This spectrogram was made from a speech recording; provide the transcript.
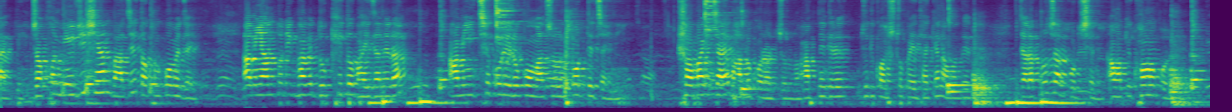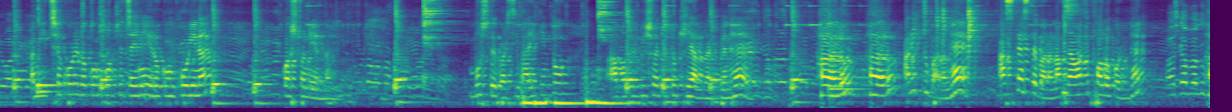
লাগবে। যখন মিউজিশিয়ান বাজে, তখন কমে যায়। আমি আন্তরিকভাবে দুঃখিত, ভাইজানেরা। আমি ইচ্ছে করে এরকম আচরণ করতে চাইনি। সবাই চায় ভালো করার জন্য। আপনাদের যদি কষ্ট পেয়ে থাকেন, আমাদের যারা প্রচার করছেন, আমাকে ক্ষমা করবেন। আমি ইচ্ছে করে এরকম করতে চাইনি, এরকম করি না কষ্ট নিয়েন না। বুঝতে পারছি ভাই, কিন্তু আমাদের বিষয়টা একটু খেয়াল রাখবেন হ্যাঁ? হ্যালো? হ্যালো? আর একটু বাড়ান হ্যাঁ? আস্তে আস্তে বাড়ান আপনি আমাকে ফলো করেন হ্যাঁ?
